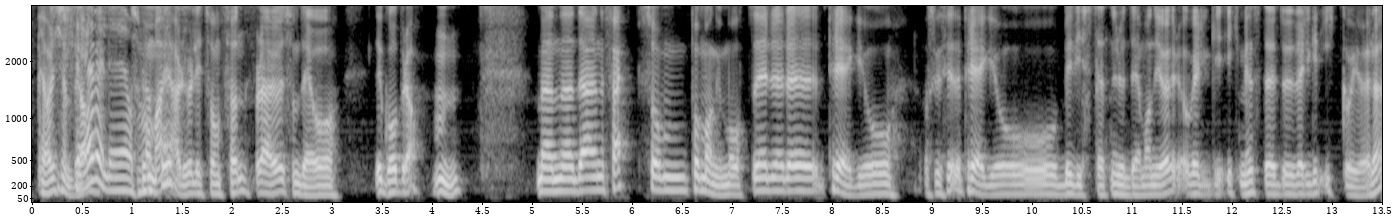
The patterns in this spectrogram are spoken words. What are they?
Jeg har det kjempebra. Altså for meg er det jo litt sånn fun, for det er jo liksom det å Det går bra. Mm. Men eh, det er en fact som på mange måter eh, preger jo hva skal jeg si, det preger jo bevisstheten rundt det man gjør, og velger, ikke minst det du velger ikke å gjøre.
